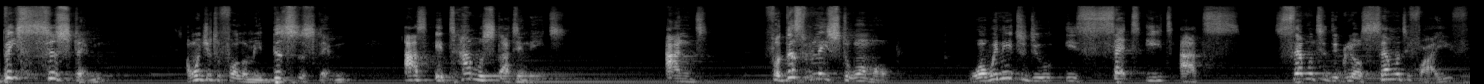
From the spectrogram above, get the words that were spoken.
this system, I want you to follow me. This system has a thermostat in it, and for this place to warm up, what we need to do is set it at 70 degree or 75.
